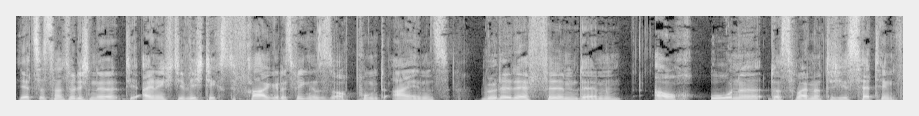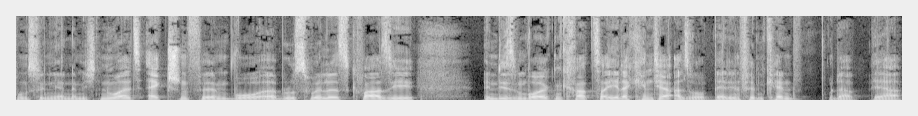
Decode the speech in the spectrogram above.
Jetzt ist natürlich eine, die, eigentlich die wichtigste Frage, deswegen ist es auch Punkt eins. Würde der Film denn auch ohne das weihnachtliche Setting funktionieren, nämlich nur als Actionfilm, wo äh, Bruce Willis quasi in diesem Wolkenkratzer, jeder kennt ja, also wer den Film kennt oder wer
